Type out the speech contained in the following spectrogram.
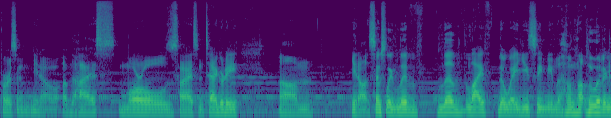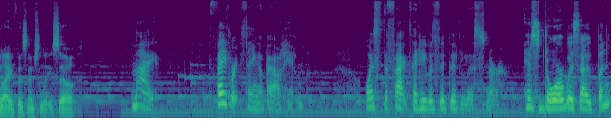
person, you know, of the highest morals, highest integrity. Um, you know, essentially live live life the way you see me living life, essentially. So, my favorite thing about him was the fact that he was a good listener. His door was open,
